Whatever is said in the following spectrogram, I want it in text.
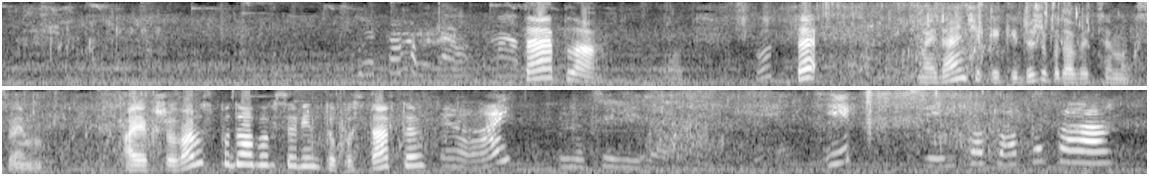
Тепла. Це майданчик, який дуже подобається Максиму. А якщо вам сподобався він, то поставте лайк на це відео. І всім па-па-па-па.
